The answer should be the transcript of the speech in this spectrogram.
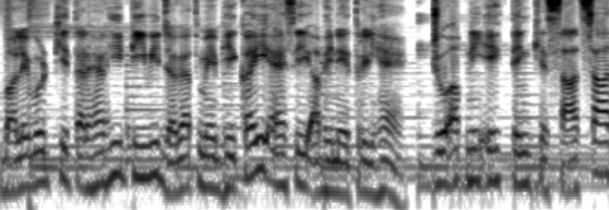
बॉलीवुड की तरह ही टीवी जगत में भी कई ऐसी अभिनेत्री हैं, जो अपनी एक्टिंग के साथ साथ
